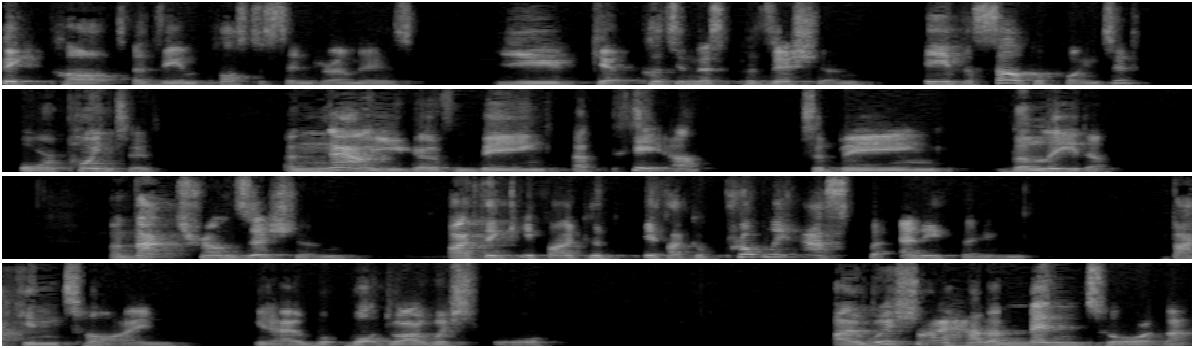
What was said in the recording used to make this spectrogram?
big part of the imposter syndrome is you get put in this position, either self-appointed or appointed, and now you go from being a peer to being the leader. And that transition, I think if I could, if I could probably ask for anything back in time, you know, what, what do I wish for? I wish I had a mentor at that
